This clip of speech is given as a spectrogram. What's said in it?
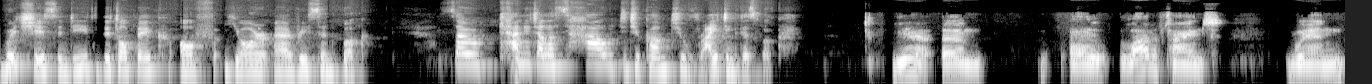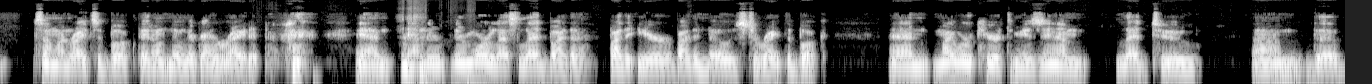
which is indeed the topic of your uh, recent book. So, can you tell us how did you come to writing this book? Yeah, um, a lot of times when someone writes a book, they don't know they're going to write it, and and they're they're more or less led by the by the ear or by the nose to write the book. And my work here at the museum led to um, the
